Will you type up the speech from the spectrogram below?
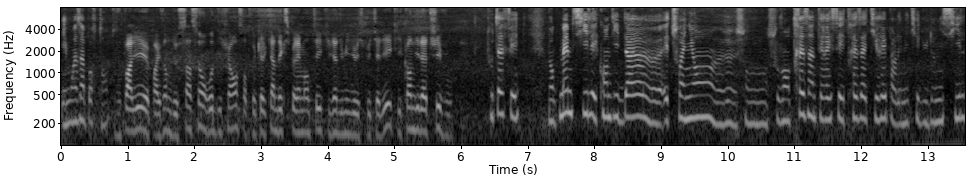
et moins importante. Vous parliez par exemple de 500 euros de différence entre quelqu'un d'expérimenté qui vient du milieu hospitalier et qui candidate chez vous. Tout à fait. Donc même si les candidats aides-soignants sont souvent très intéressés et très attirés par les métiers du domicile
